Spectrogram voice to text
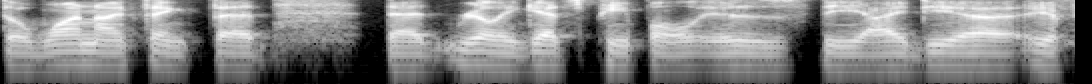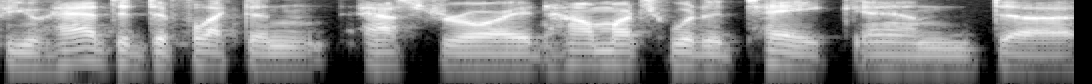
the one I think that that really gets people is the idea: if you had to deflect an asteroid, how much would it take, and uh,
